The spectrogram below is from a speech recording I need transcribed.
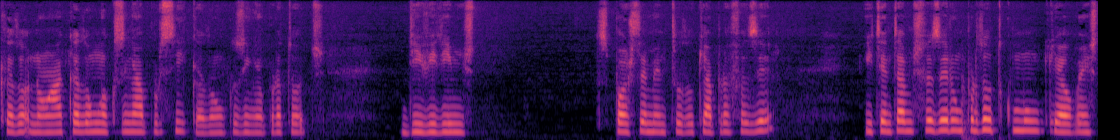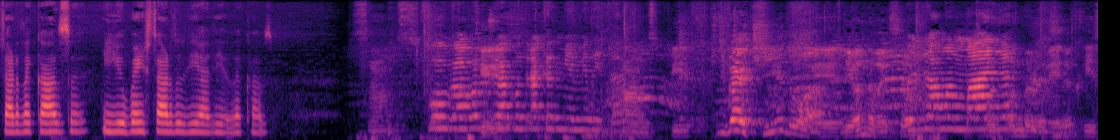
cada, não há cada um a cozinhar por si, cada um cozinha para todos. Dividimos supostamente tudo o que há para fazer e tentamos fazer um produto comum, que é o bem-estar da casa e o bem-estar do dia a dia da casa. Fogo, agora vamos jogar contra a Academia Militar. Divertido, ó. E onde vai ser? Depois há uma malha. Onde vai ser?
